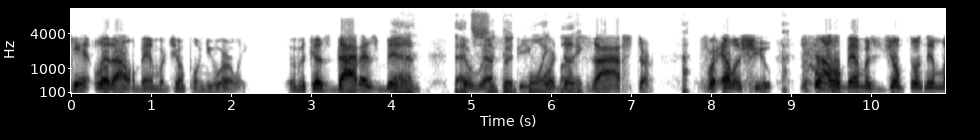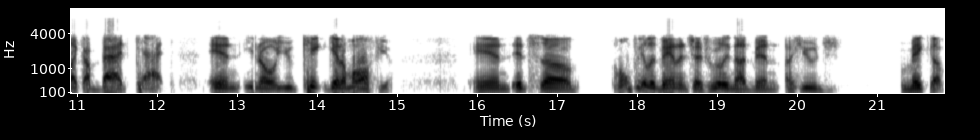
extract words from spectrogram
can't let Alabama jump on you early because that has been yeah, the recipe point, for Mike. disaster for LSU. Alabama's jumped on them like a bad cat, and you know you can't get them off you. And it's uh, home field advantage has really not been a huge makeup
